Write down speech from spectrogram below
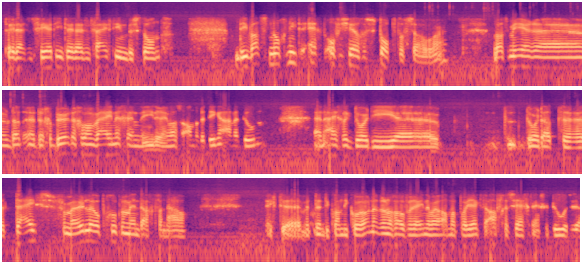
2014, 2015 bestond, die was nog niet echt officieel gestopt of zo hoor. Was meer, eh, dat, eh, er gebeurde gewoon weinig en iedereen was andere dingen aan het doen. En eigenlijk door die, eh, d- doordat eh Thijs Vermeulen op een goed moment dacht van nou, Echt, eh, er kwam die corona er nog overheen. Er waren allemaal projecten afgezegd en gedoe.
